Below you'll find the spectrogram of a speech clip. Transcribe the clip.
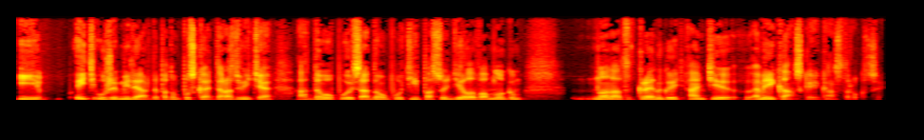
и эти уже миллиарды потом пускать на развитие одного пояса, одного пути, по сути дела, во многом, ну, надо откровенно говорить, антиамериканской конструкции.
